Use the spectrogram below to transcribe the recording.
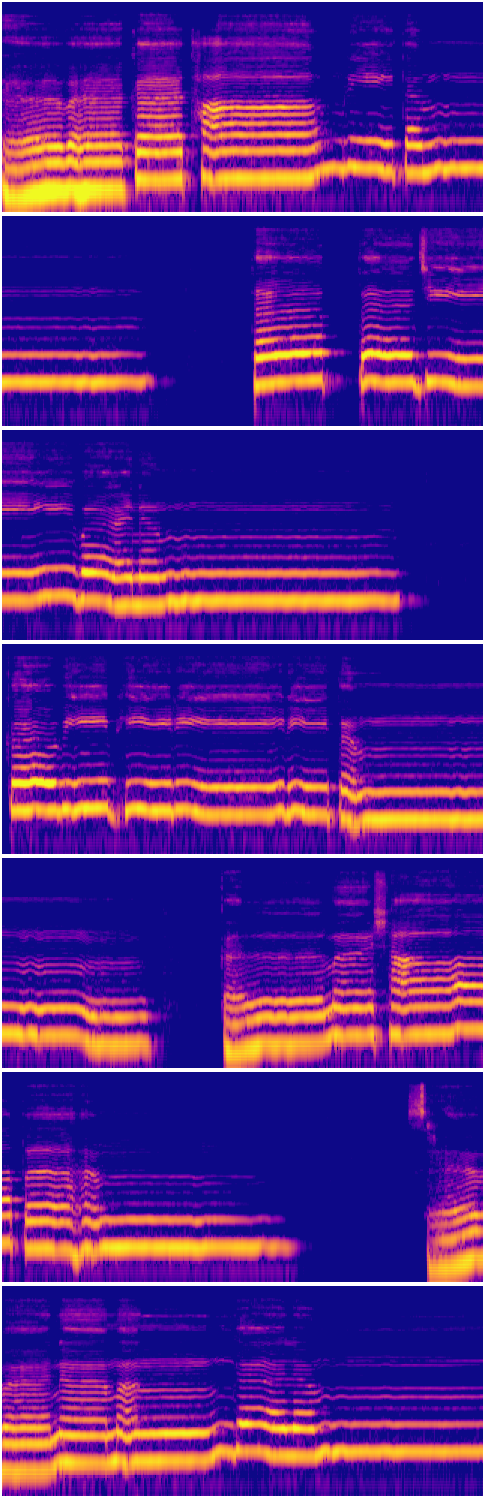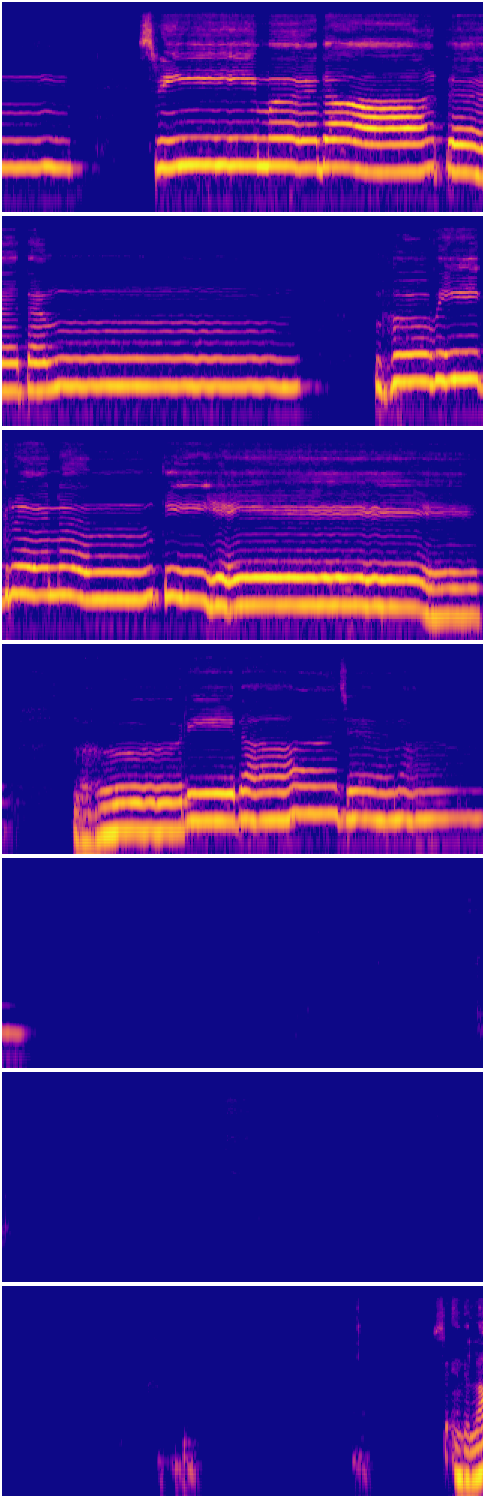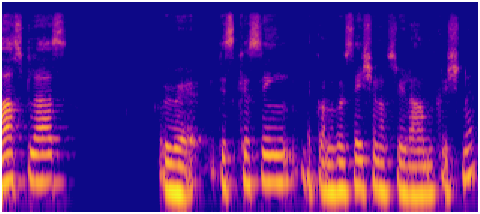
तव कथामृतम् तप्तजीवनम् कविभिरीरितम् कल्मषापहम् श्रवणमङ्गलम् श्रीमदाततम्। भुवि गृह्णन्ति ये So, in the last class, we were discussing the conversation of Sri Ramakrishna,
